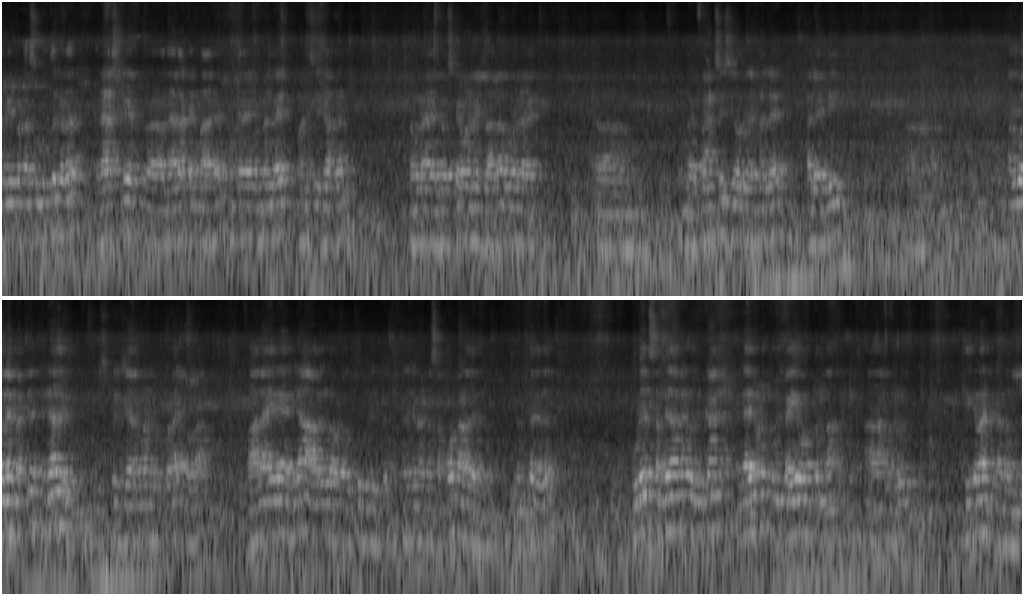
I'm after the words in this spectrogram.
പ്രിയപ്പെട്ട സുഹൃത്തുക്കൾ രാഷ്ട്രീയ നേതാക്കന്മാർ നമ്മുടെ എം എൽ എ മാനസികാപ്പൻ നമ്മുടെ ജോസ് കെ മാണി സാർ അതുപോലെ നമ്മുടെ Francis George M L A അലേബി അതുപോലെ മറ്റ് എല്ലാവരും മുനിസിപ്പൽ ചെയർമാൻ ഉൾപ്പെടെ ഉള്ള പാലായിലെ എല്ലാ ആളുകളും അവിടെ ഒത്തുകൂടിയിട്ട് അതിന് വേണ്ട സപ്പോർട്ടാണ് തരുന്നത്. നിർത്തരുത്. കൂടുതൽ സംവിധാനങ്ങൾ ഒരുക്കാൻ എല്ലാവരും കൂടി കൈ ഓർക്കുന്ന ഒരു തീരുമാനത്തിലാണ് നമ്മൾ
